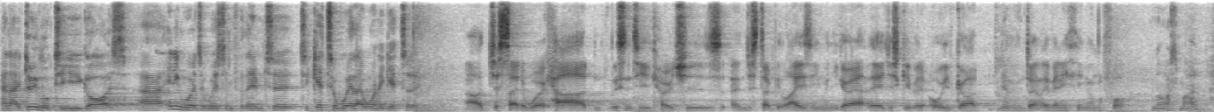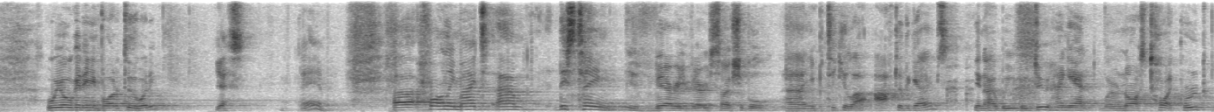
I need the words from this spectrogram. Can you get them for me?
and they do look to you guys. Uh, any words of wisdom for them to, to get to where they want to get to? I'd just say to work hard, listen to your coaches, and just don't be lazy. When you go out there, just give it all you've got. and don't leave anything on the floor. Nice, mate. Are we all getting invited to the wedding? Yes. Damn. Uh, finally, mate, um, this team is very, very sociable, uh, in particular after the games. You know, we, we do hang out, we're a nice tight group.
